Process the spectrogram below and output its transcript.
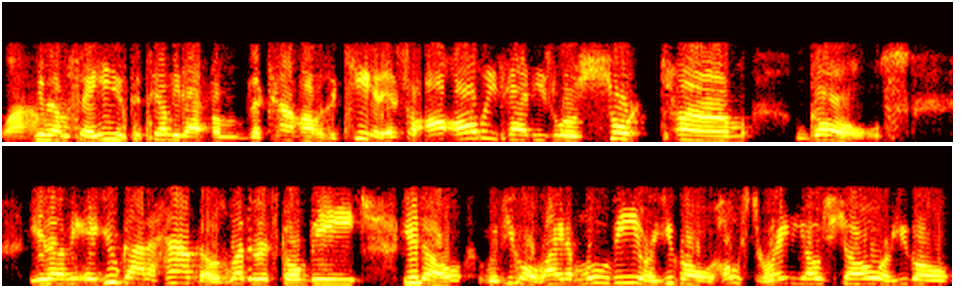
Wow. You know what I'm saying? He used to tell me that from the time I was a kid, and so I always had these little short term goals. You know what I mean? And you got to have those, whether it's going to be, you know, if you're going to write a movie or you going to host a radio show or you going to,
